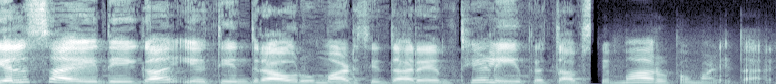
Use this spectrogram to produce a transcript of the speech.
ಕೆಲಸ ಇದೀಗ ಯತೀಂದ್ರ ಅವರು ಮಾಡ್ತಿದ್ದಾರೆ ಅಂತ ಹೇಳಿ ಪ್ರತಾಪ್ ಸಿಂಹ ಆರೋಪ ಮಾಡಿದ್ದಾರೆ.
